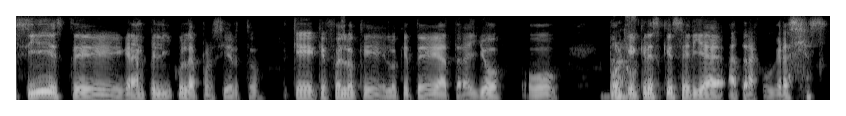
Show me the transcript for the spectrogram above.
sí, este, gran película, por cierto. ¿Qué, qué fue lo que, lo que te atrayó o por qué crees que sería atrajo? Gracias.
